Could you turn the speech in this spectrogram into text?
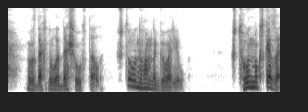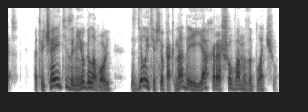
— вздохнула Даша устало. «Что он вам наговорил?» Что он мог сказать? Отвечаете за нее головой. Сделайте все как надо, и я хорошо вам заплачу.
